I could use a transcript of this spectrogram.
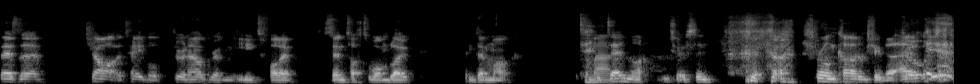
there's a chart, a table through an algorithm that you need to follow, sent off to one bloke in Denmark. Denmark, interesting. Strong country, but uh,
